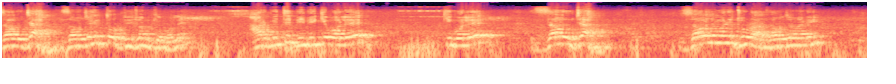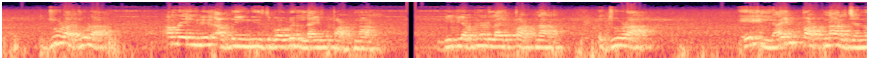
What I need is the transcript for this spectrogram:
জাউজাহ। জাউজাই তো দুজনকে বলে। আরবিতে বিবিকে বলে, কি বলে? জাউজাহ। জাউজা মানে জোড়া, জাউজা মানে জোড়া জোড়া। আমরা ইংরেজি আপনি ইংরেজিতে বলবেন লাইফ পার্টনার বিবি, আপনার লাইফ পার্টনার জোড়া। এই লাইফ পার্টনার যেন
